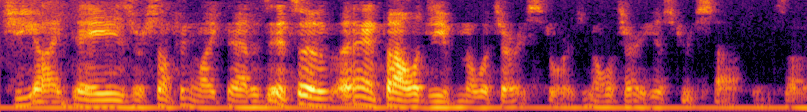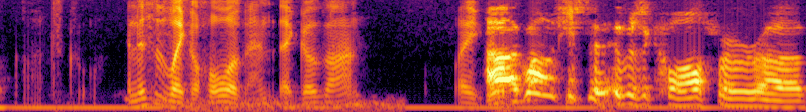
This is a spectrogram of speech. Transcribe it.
GI Days or something like that. It's, it's a an anthology of military stories, military history stuff, and so. Oh, that's cool. And this is like a whole event that goes on. Like, uh, well, it's just a, it was a call for uh,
